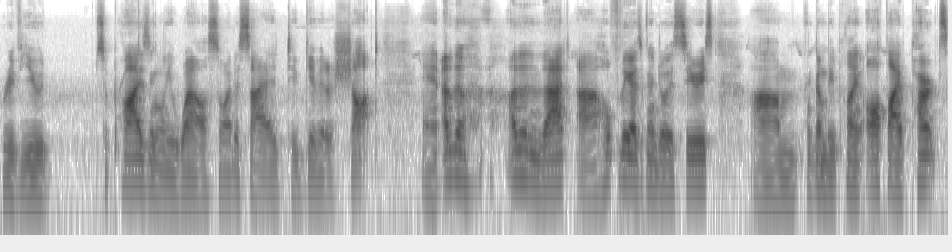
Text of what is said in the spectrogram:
reviewed surprisingly well, so I decided to give it a shot. And other other than that, uh, hopefully you guys are gonna enjoy the series. Um, I'm gonna be playing all five parts.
